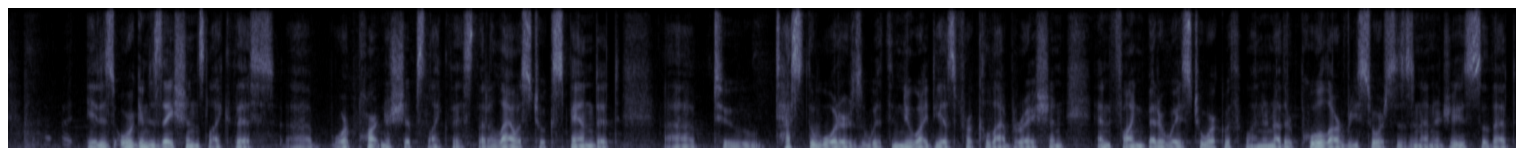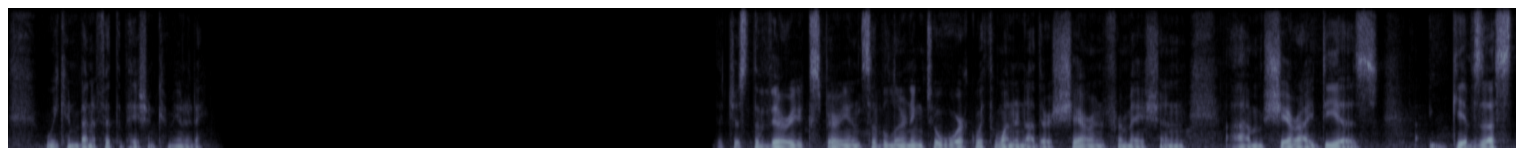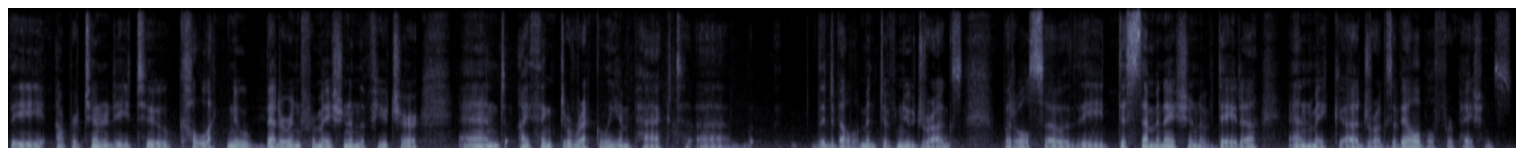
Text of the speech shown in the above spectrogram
it is organizations like this uh, or partnerships like this that allow us to expand it uh, to test the waters with new ideas for collaboration and find better ways to work with one another, pool our resources and energies so that we can benefit the patient community. That just the very experience of learning to work with one another, share information, um, share ideas, gives us the opportunity to collect new, better information in the future, and I think directly impact uh, the development of new drugs, but also the dissemination of data and make uh, drugs available for patients.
